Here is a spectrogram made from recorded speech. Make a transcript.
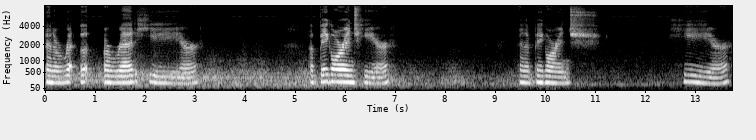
and a red, uh, a red here, a big orange here, and a big orange here.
